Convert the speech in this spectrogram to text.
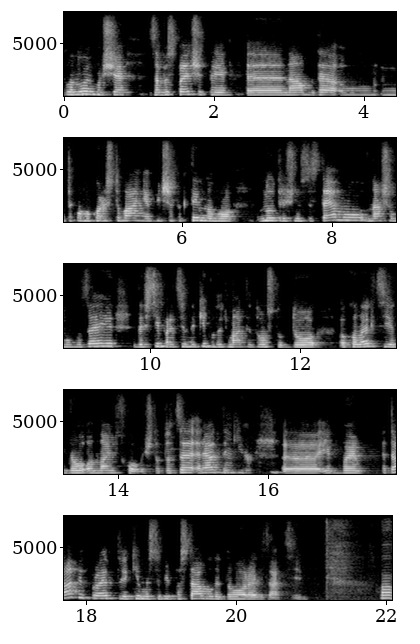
плануємо ще забезпечити нам де такого користування більш ефективного внутрішню систему в нашому музеї, де всі працівники будуть мати доступ до колекції до онлайн сховищ. Тобто, це ряд таких е, якби етапів проекту, які ми собі поставили до реалізації. Е,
